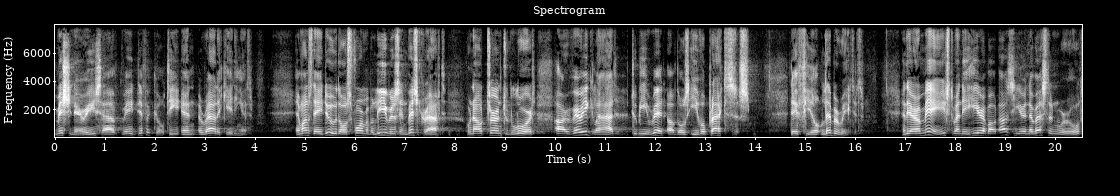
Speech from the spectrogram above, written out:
Missionaries have great difficulty in eradicating it. And once they do, those former believers in witchcraft who now turn to the Lord are very glad to be rid of those evil practices. They feel liberated. And they are amazed when they hear about us here in the Western world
